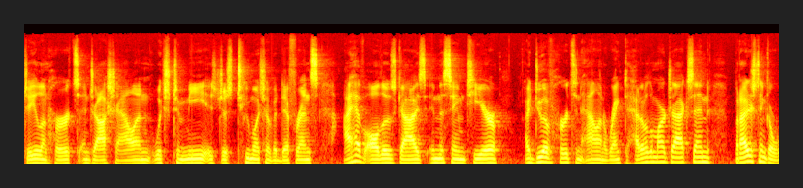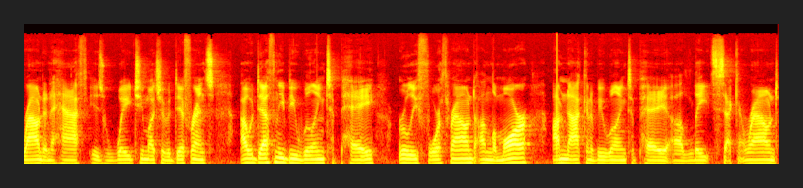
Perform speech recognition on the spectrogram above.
Jalen Hurts and Josh Allen, which to me is just too much of a difference. I have all those guys in the same tier. I do have Hurts and Allen ranked ahead of Lamar Jackson, but I just think a round and a half is way too much of a difference. I would definitely be willing to pay early fourth round on Lamar. I'm not going to be willing to pay a late second round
